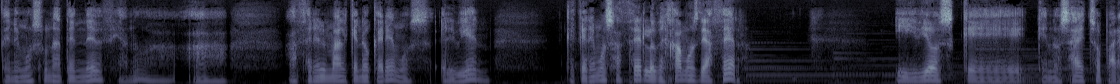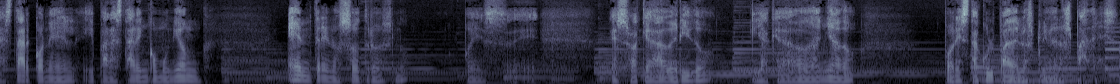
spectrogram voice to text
tenemos una tendencia ¿no? a, hacer el mal que no queremos, el bien que queremos hacer lo dejamos de hacer. y Dios que, que, nos ha hecho para estar con Él y para estar en comunión entre nosotros, ¿no? Pues eh, eso ha quedado herido y ha quedado dañado por esta culpa de los primeros padres.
